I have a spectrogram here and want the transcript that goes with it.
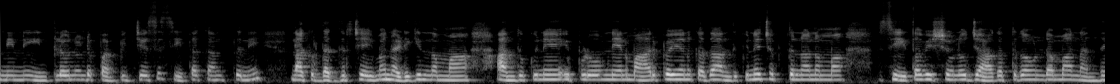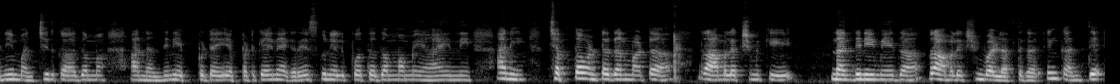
నిన్ను ఇంట్లో నుండి పంపించేసి సీతాకాంత్ని నాకు దగ్గర చేయమని అడిగిందమ్మా. అందుకునే ఇప్పుడు నేను మారిపోయాను కదా అందుకునే చెప్తున్నానమ్మా. సీత విషయంలో జాగ్రత్తగా ఉండమ్మా. నందిని మంచిది కాదమ్మా. ఆ నందిని ఎప్పటి ఎప్పటికైనా ఎగరేసుకుని వెళ్ళిపోతుందమ్మా మీ ఆయన్ని అని చెప్తా ఉంటుందన్నమాట రామలక్ష్మికి. నందిని మీద రామలక్ష్మి వాళ్ళ అత్తగారు. ఇంకంతే.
